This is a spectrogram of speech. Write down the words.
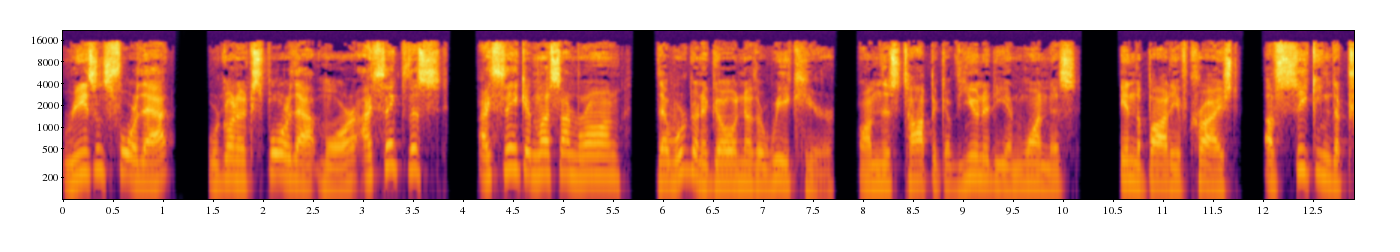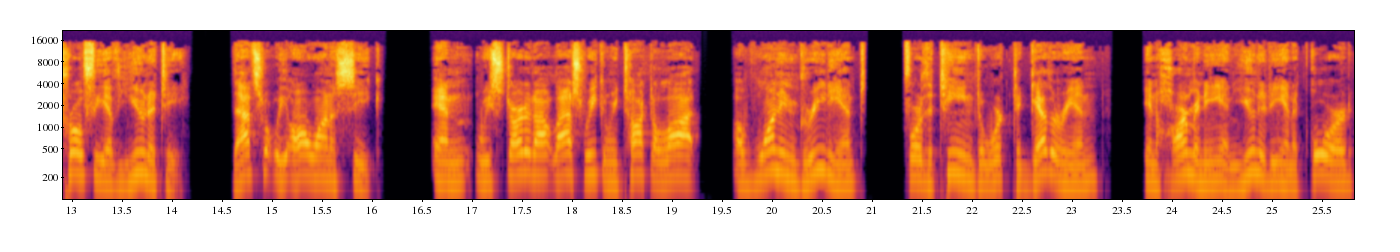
reasons for that. We're going to explore that more. I think this, I think, unless I'm wrong, that we're going to go another week here on this topic of unity and oneness in the body of Christ, of seeking the trophy of unity. That's what we all want to seek. And we started out last week and we talked a lot of one ingredient for the team to work together in, in harmony and unity and accord,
